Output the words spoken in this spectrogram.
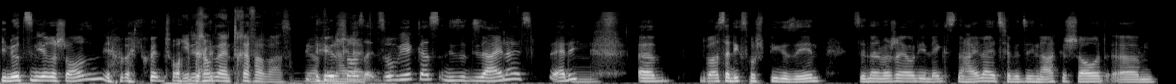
Die nutzen ihre Chancen. Ja, bei neun Toren. Jede Chance ein Treffer war es. Ja, Jede Chance, so wirkt das, diese, diese Highlights, ehrlich. Mhm. Ähm, du hast ja nichts vom Spiel gesehen. Sind dann wahrscheinlich auch die längsten Highlights. Ich habe jetzt nicht nachgeschaut. Ähm,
